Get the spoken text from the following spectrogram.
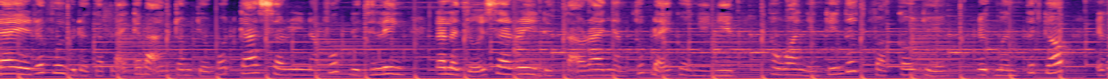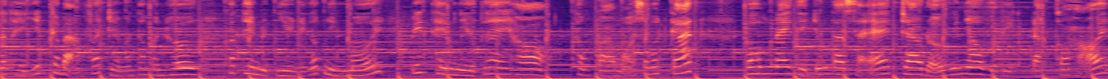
đây rất vui vì được gặp lại các bạn trong chuỗi podcast series 5 phút Detailing. Đây là chuỗi series được tạo ra nhằm thúc đẩy cơ hội nghề nghiệp thông qua những kiến thức và câu chuyện được mình tích góp để có thể giúp các bạn phát triển bản thân mình hơn, có thêm được nhiều những góc nhìn mới, biết thêm nhiều thứ hay ho thông qua mỗi số podcast. Và hôm nay thì chúng ta sẽ trao đổi với nhau về việc đặt câu hỏi.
